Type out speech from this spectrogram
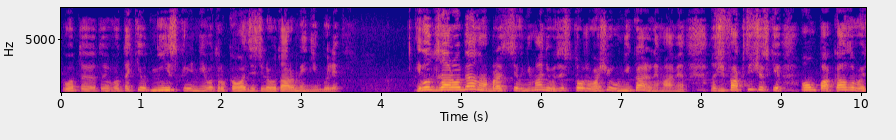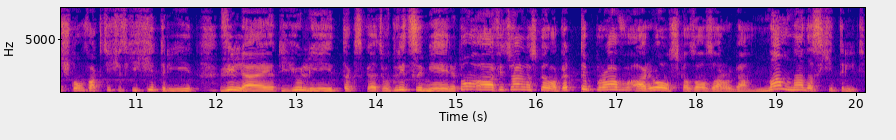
Вот, это, вот такие вот неискренние вот руководители вот Армении были. И вот Заробян, обратите внимание, вот здесь тоже вообще уникальный момент. Значит, фактически он показывает, что он фактически хитрит, виляет, юлит, так сказать, вот лицемерит. Он официально сказал, говорит, ты прав, орел, сказал Заробян, нам надо схитрить.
